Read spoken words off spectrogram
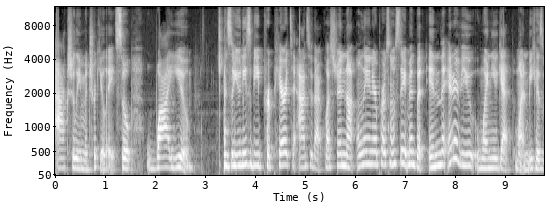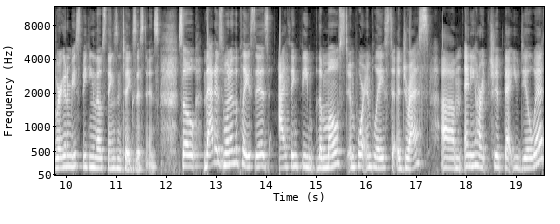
actually matriculate. So why you? And so you need to be prepared to answer that question, not only in your personal statement, but in the interview when you get one, because we're going to be speaking those things into existence. So that is one of the places I think the, the most important place to address um, any hardship that you deal with.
